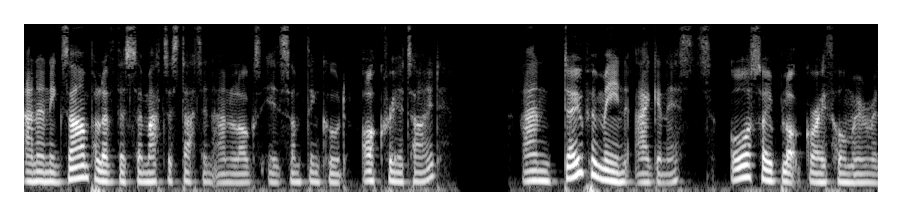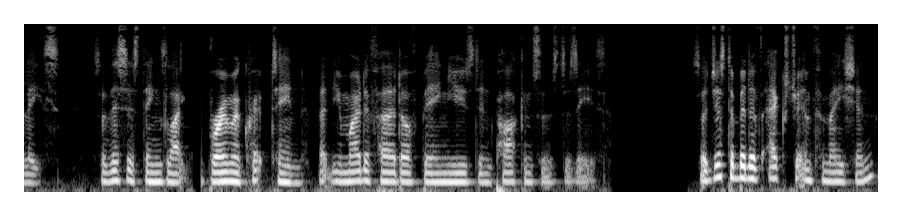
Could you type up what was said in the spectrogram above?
And an example of the somatostatin analogues is something called octreotide. And dopamine agonists also block growth hormone release. So this is things like bromocriptine that you might have heard of being used in Parkinson's disease. So just a bit of extra information.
